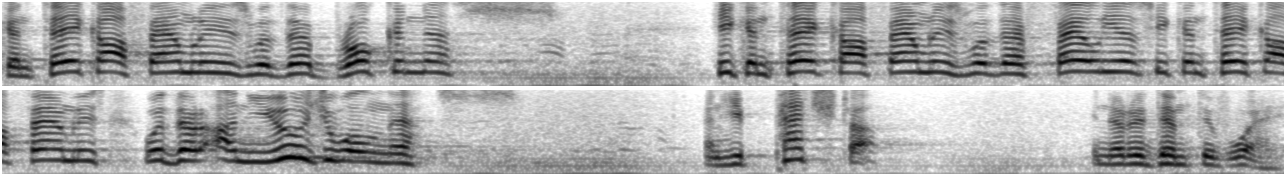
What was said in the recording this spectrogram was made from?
can take our families with their brokenness. He can take our families with their failures. He can take our families with their unusualness. And He patched up in a redemptive way.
